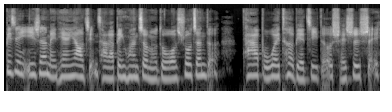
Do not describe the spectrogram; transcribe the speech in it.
毕竟医生每天要检查的病患这么多，说真的，他不会特别记得谁是谁。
